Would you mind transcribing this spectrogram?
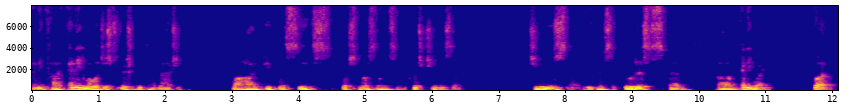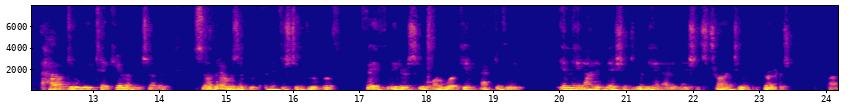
any kind any religious tradition you can imagine. Baha'i people, Sikhs, of course Muslims and Christians and Jews and even some Buddhists and um, anyway, but how do we take care of each other? So there was a, an interesting group of faith leaders who are working actively in the United Nations, with the United Nations, trying to encourage uh,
